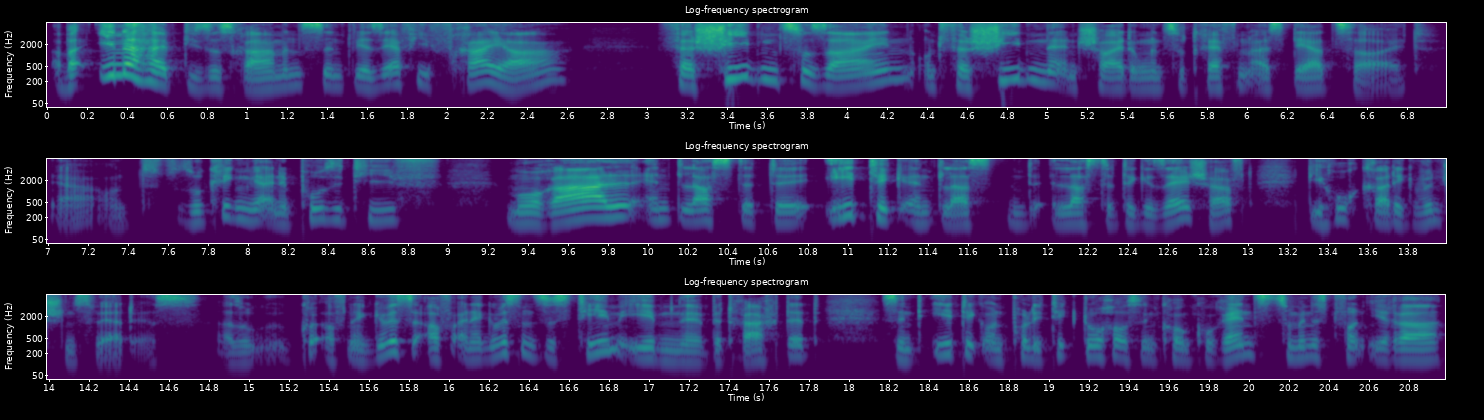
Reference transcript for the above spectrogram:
Aber innerhalb dieses Rahmens sind wir sehr viel freier, verschieden zu sein und verschiedene Entscheidungen zu treffen als derzeit. Ja, und so kriegen wir eine positiv moralentlastete, ethikentlastete Gesellschaft, die hochgradig wünschenswert ist. Also auf, eine gewisse, auf einer gewissen Systemebene betrachtet sind Ethik und Politik durchaus in Konkurrenz, zumindest von ihrer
